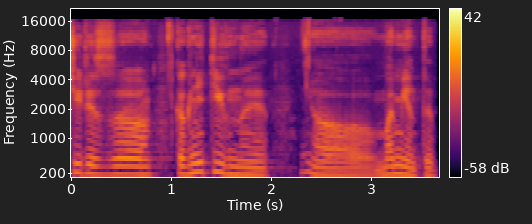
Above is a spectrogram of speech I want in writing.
через э, когнитивные моменты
